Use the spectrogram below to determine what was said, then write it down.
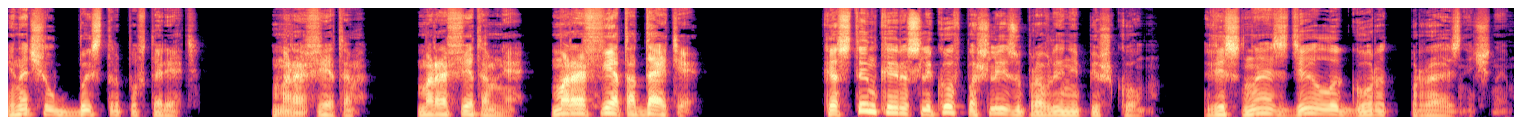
и начал быстро повторять. «Марафетом! Марафета мне! Марафета дайте!» Костынка и Росляков пошли из управления пешком. Весна сделала город праздничным.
